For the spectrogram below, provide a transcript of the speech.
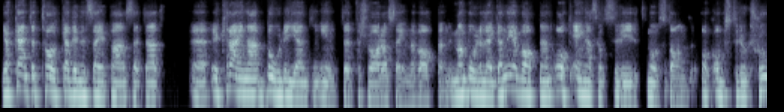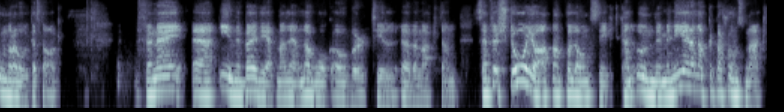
jag kan inte tolka det ni säger på annat sätt än att eh, Ukraina borde egentligen inte försvara sig med vapen. Man borde lägga ner vapnen och ägna sig åt civilt motstånd och obstruktioner av olika slag. För mig eh, innebär det att man lämnar walkover till övermakten. Sen förstår jag att man på lång sikt kan underminera en ockupationsmakt.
